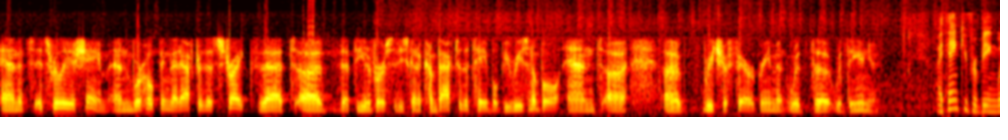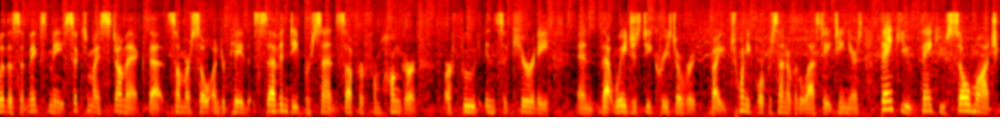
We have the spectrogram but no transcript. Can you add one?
and it's it's really a shame. And we're hoping that after this strike, that uh, that the university is going to come back to the table, be reasonable, and uh, uh, reach a fair agreement with the with the union. I thank you for being with us. It makes me sick to my stomach that some are so underpaid that 70% suffer from hunger or food insecurity, and that wages decreased over by 24% over the last 18 years. Thank you, thank you so much.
